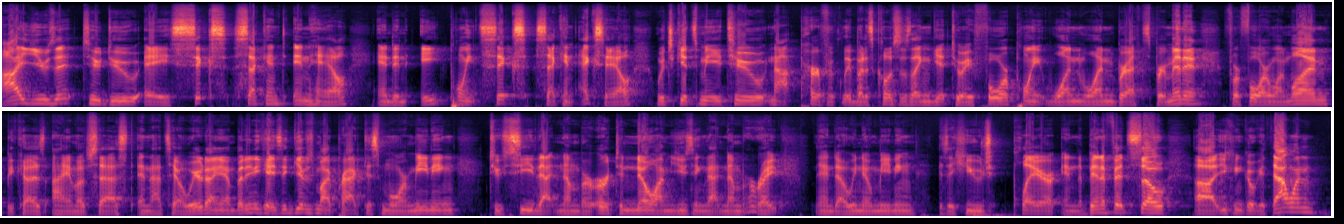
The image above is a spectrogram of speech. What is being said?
I use it to do a six second inhale and an 8.6 second exhale, which gets me to not perfectly, but as close as I can get to a 4.11 breaths per minute for 411 because I am obsessed and that's how weird I am. But in any case, it gives my practice more meaning to see that number or to know I'm using that number, right? And uh, we know meaning is a huge player in the benefits. So uh, you can go get that one.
